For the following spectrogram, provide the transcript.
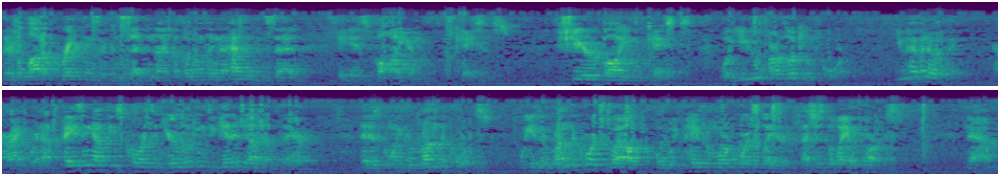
there's a lot of great things that have been said tonight, but the one thing that hasn't been said is volume of cases, sheer volume of cases. What you are looking for, you have an opening, all right? We're not phasing out these courts, and you're looking to get a judge up there that is going to run the courts. We either run the courts well, or we pay for more courts later. That's just the way it works. Now,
